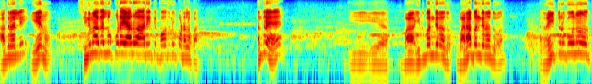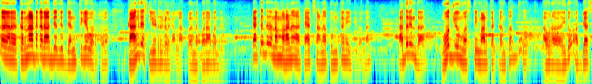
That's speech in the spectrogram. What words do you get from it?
ಅದರಲ್ಲಿ ಏನು? ಸಿನಿಮಾದಲ್ಲೂ ಕೂಡ ಯಾರು ಆ ರೀತಿ ಪೌಸ್ಗಳು ಕೊಡಲ್ಲಪ್ಪ. ಅಂದರೆ ಈ ಬ, ಇದು ಬಂದಿರೋದು, ಬರ ಬಂದಿರೋದು ರೈತರಿಗೂ ಕರ್ನಾಟಕ ರಾಜ್ಯದ ಜನತೆಗೆ ಹೊರತು ಕಾಂಗ್ರೆಸ್ ಲೀಡರ್ಗಳಿಗಲ್ಲ ಬರ ಬಂದಿರೋದು ಯಾಕಂದರೆ ನಮ್ಮ ಹಣ, ಟ್ಯಾಕ್ಸ್ ಹಣ ತುಂಬ್ತಾನೆ ಇದ್ದೀವಲ್ಲ. ಅದರಿಂದ ಮೋಜು ಮಸ್ತಿ ಮಾಡ್ತಕ್ಕಂಥದ್ದು ಅವರ ಇದು ಅಭ್ಯಾಸ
